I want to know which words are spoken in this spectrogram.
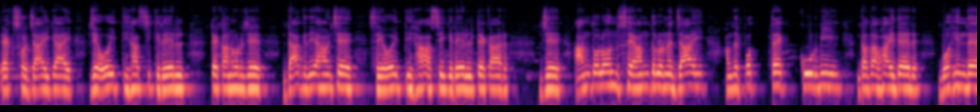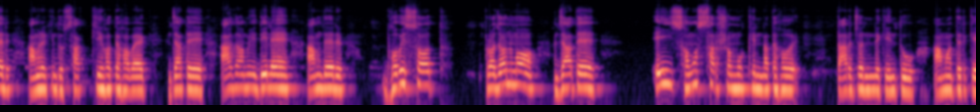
একশো জায়গায় যে ঐতিহাসিক রেল টেকানোর যে ডাক দেওয়া হয়েছে, সেই ঐতিহাসিক রেল টেকার যে আন্দোলন সে আন্দোলনে যাই আমাদের প্রত্যেক কুর্মী দাদা ভাইদের বহিনদের আমরা কিন্তু সাক্ষী হতে হবে যাতে আগামী দিনে আমাদের ভবিষ্যৎ প্রজন্ম যাতে এই সমস্যার সম্মুখীন নাতে হয়। তার জন্যে কিন্তু আমাদেরকে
